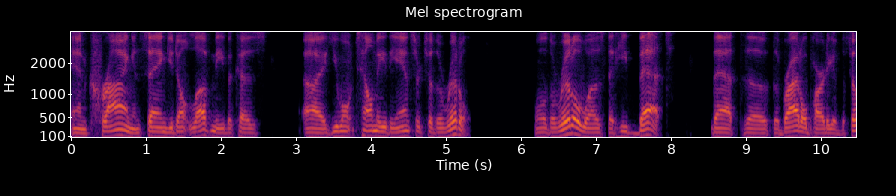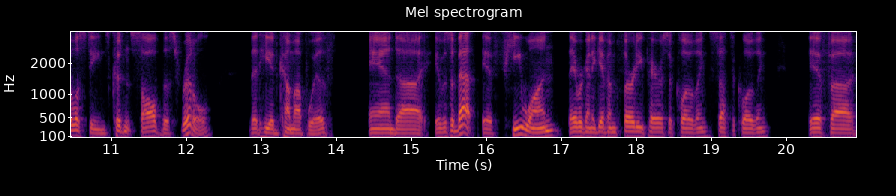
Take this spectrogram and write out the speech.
and crying and saying you don't love me because uh, you won't tell me the answer to the riddle well the riddle was that he bet that the the bridal party of the philistines couldn't solve this riddle that he had come up with and uh, it was a bet if he won they were going to give him 30 pairs of clothing sets of clothing if uh,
